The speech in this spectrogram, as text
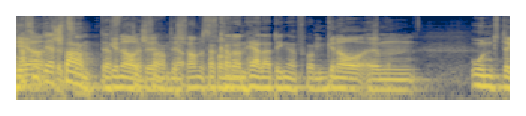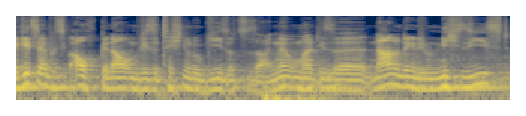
der- Ach so, der. Schwarm. Der, Genau, der der- Schwarm, der ja. Schwarm ist da von- gerade an Herrler Dinge von. Genau, ähm, und da geht es ja im Prinzip auch genau um diese Technologie sozusagen, ne? um halt diese Nano-Dinge, die du nicht siehst,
